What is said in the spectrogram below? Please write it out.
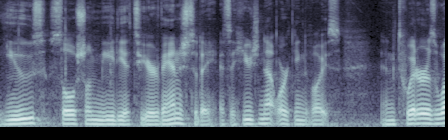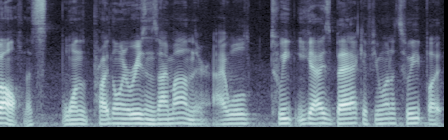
use social media to your advantage today. It's a huge networking device. And Twitter as well. That's one of probably the only reasons I'm on there. I will tweet you guys back if you want to tweet, but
